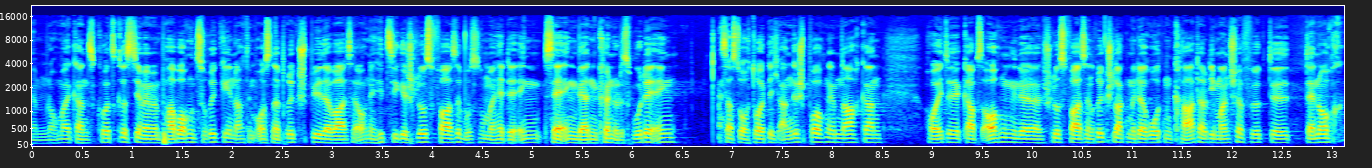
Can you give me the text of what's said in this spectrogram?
Ähm, Nochmal ganz kurz, Christian, wenn wir ein paar Wochen zurückgehen nach dem Osnabrück-Spiel, da war es ja auch eine hitzige Schlussphase, wo es nochmal hätte eng, sehr eng werden können und es wurde eng. Das hast du auch deutlich angesprochen im Nachgang. Heute gab es auch in der Schlussphase einen Rückschlag mit der roten Karte, aber die Mannschaft wirkte dennoch,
